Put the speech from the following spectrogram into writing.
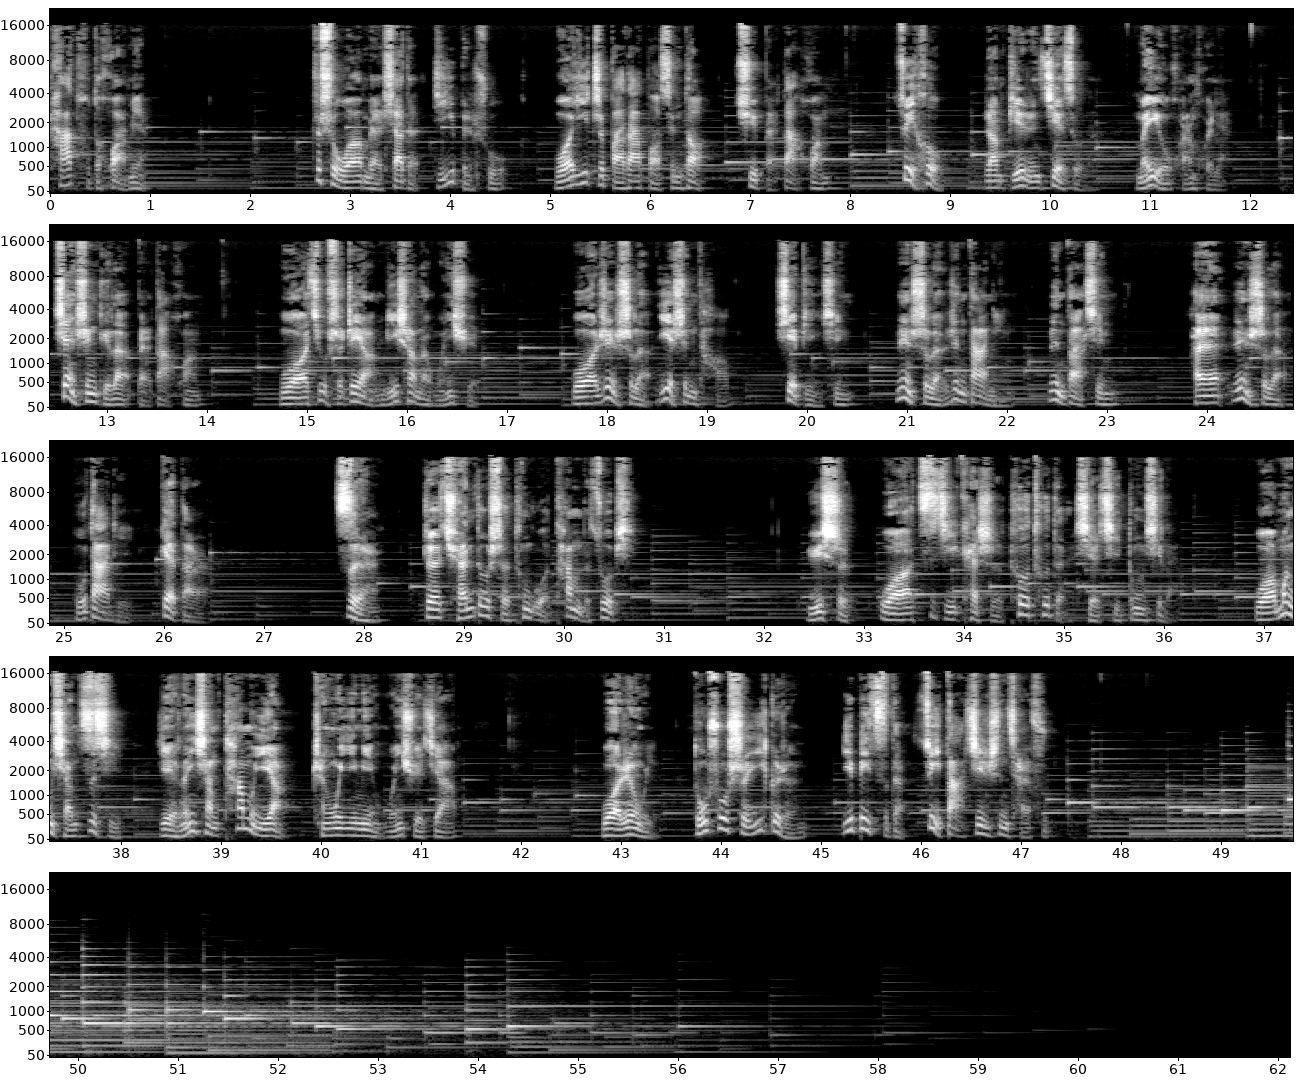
插图的画面。这是我买下的第一本书，我一直把它保存到。去百大荒，最后让别人借走了，没有还回来，献身给了百大荒。我就是这样迷上了文学。我认识了叶圣陶、谢炳新，认识了任大宁、任大兴，还认识了卢大理、盖达尔。自然，这全都是通过他们的作品。于是，我自己开始偷偷地写起东西来。我梦想自己也能像他们一样成为一名文学家。我认为，读书是一个人一辈子的最大精神财富。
